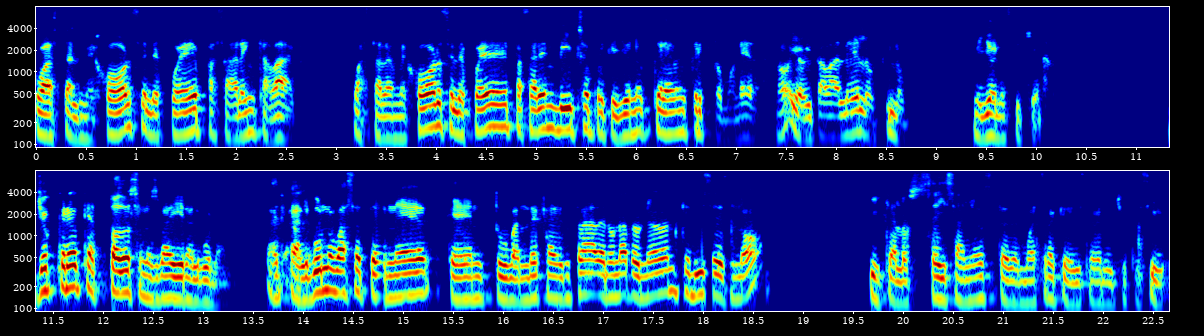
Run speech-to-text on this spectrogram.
o hasta el mejor se le fue pasar en Kavak, o hasta la mejor se le fue pasar en Bitso porque yo no creo en criptomonedas, ¿no? Y ahorita vale los millones que quiera. Yo creo que a todos se nos va a ir alguna. Alguno vas a tener en tu bandeja de entrada en una reunión que dices no y que a los seis años te demuestra que debiste haber dicho que sí.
